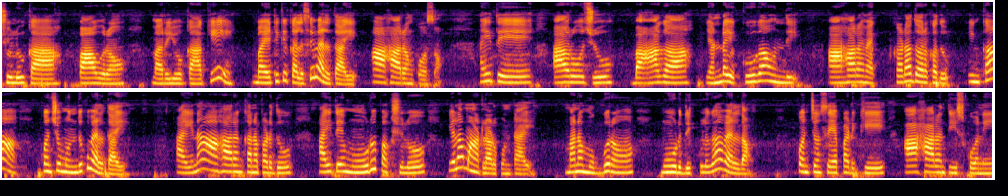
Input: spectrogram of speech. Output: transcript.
చులుక పావురం మరియు కాకి బయటికి కలిసి వెళ్తాయి ఆహారం కోసం. అయితే ఆ రోజు బాగా ఎండ ఎక్కువగా ఉంది. ఆహారం ఎక్కడా దొరకదు. ఇంకా కొంచెం ముందుకు వెళ్తాయి. అయినా ఆహారం కనపడదు. అయితే మూడు పక్షులు ఇలా మాట్లాడుకుంటాయి. మన ముగ్గురం మూడు దిక్కులుగా వెళ్దాం. కొంచెం సేపటికి ఆహారం తీసుకొని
